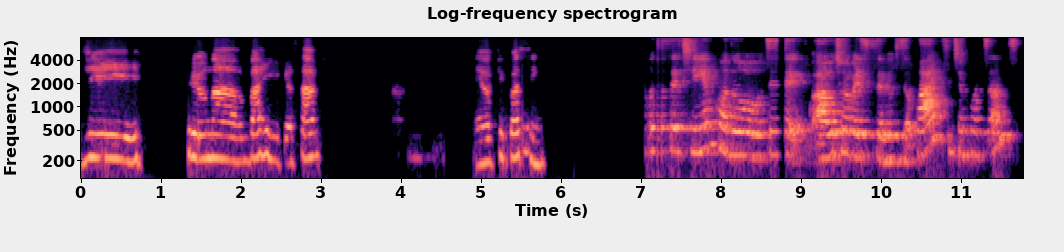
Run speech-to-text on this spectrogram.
de frio na barriga, sabe? Eu fico assim. Você tinha quando você, a última vez que você viu seu pai? Você tinha quantos anos?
